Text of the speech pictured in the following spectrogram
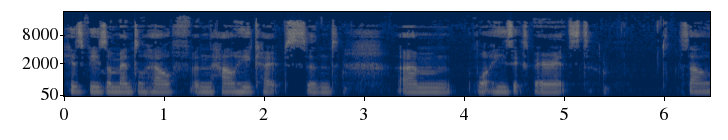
his views on mental health and how he copes and um, what he's experienced. So,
